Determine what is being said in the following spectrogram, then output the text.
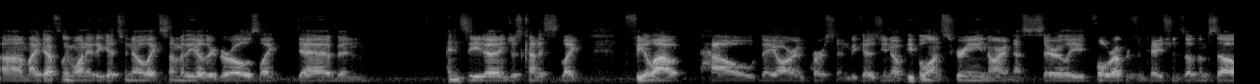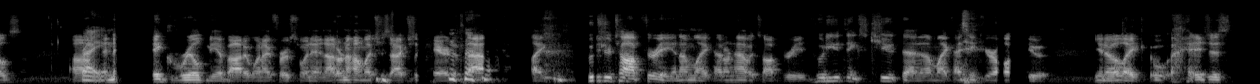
Um, I definitely wanted to get to know like some of the other girls, like Deb and and Zeta, and just kind of like feel out how they are in person because you know people on screen aren't necessarily full representations of themselves. Um, right. And they, they, grilled me about it when I first went in. I don't know how much is actually cared of that. like, who's your top three? And I'm like, I don't have a top three. Who do you think's cute then? And I'm like, I think you're all cute. You know, like it just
